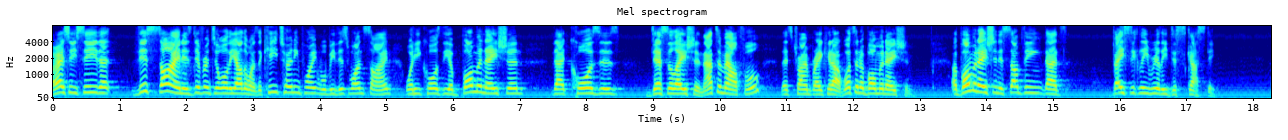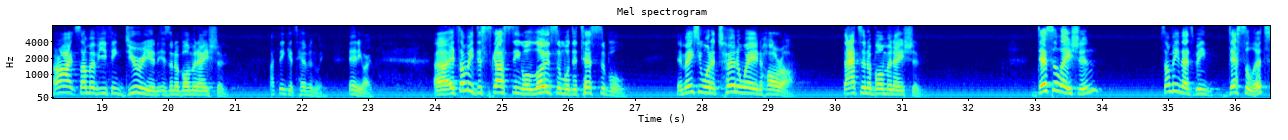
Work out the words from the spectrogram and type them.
All right, so you see that this sign is different to all the other ones. The key turning point will be this one sign, what he calls the abomination that causes desolation. That's a mouthful. Let's try and break it up. What's an abomination? Abomination is something that's basically really disgusting. All right, some of you think durian is an abomination. I think it's heavenly. Anyway, uh, it's something disgusting or loathsome or detestable. It makes you want to turn away in horror. That's an abomination. Desolation, something that's been desolate,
